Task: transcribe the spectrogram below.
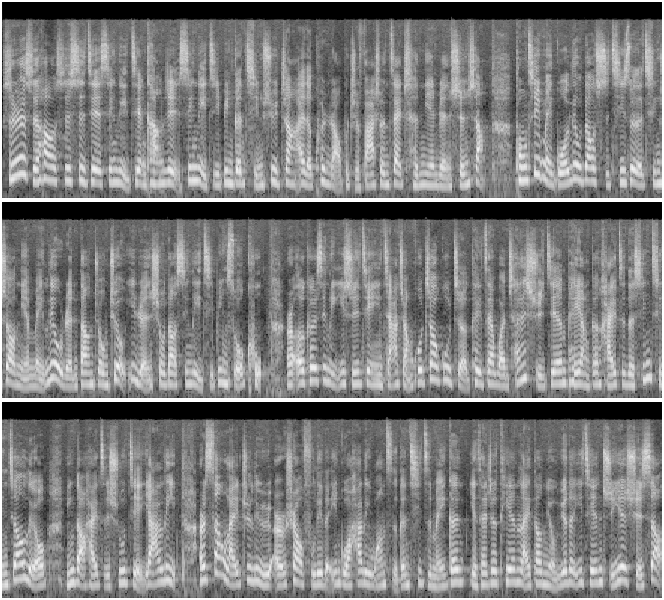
十月十号是世界心理健康日，心理疾病跟情绪障碍的困扰不止发生在成年人身上。统计美国六到十七岁的青少年，每六人当中就有一人受到心理疾病所苦。而儿科心理医师建议家长或照顾者可以在晚餐时间培养跟孩子的心情交流，引导孩子疏解压力。而向来致力于儿少福利的英国哈利王子跟妻子梅根，也在这天来到纽约的一间职业学校，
